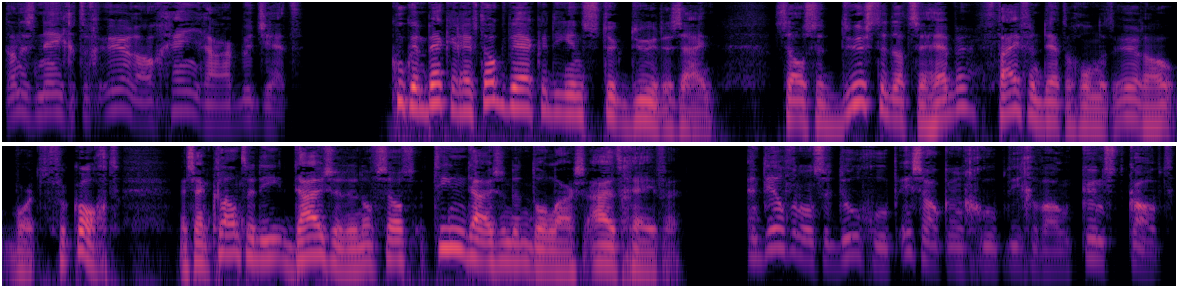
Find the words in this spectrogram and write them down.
Dan is 90 euro geen raar budget. Koek en Becker heeft ook werken die een stuk duurder zijn. Zelfs het duurste dat ze hebben, 3500 euro, wordt verkocht. Er zijn klanten die duizenden of zelfs tienduizenden dollars uitgeven. Een deel van onze doelgroep is ook een groep die gewoon kunst koopt.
